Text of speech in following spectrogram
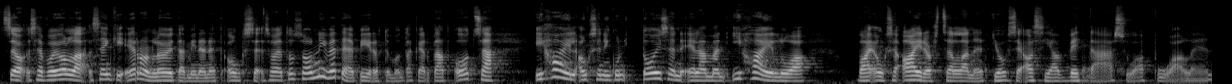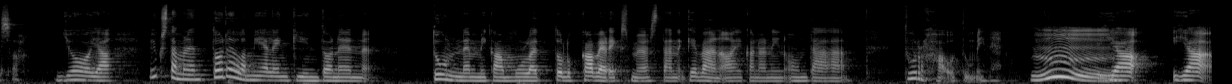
se, se voi olla senkin eron löytäminen, että onko se, se on, se on niin veteen piirretty monta kertaa, että oot sä ihail, onko se niin toisen elämän ihailua vai onko se aidosti sellainen, että jo se asia vetää sua puoleensa? Joo, ja yksi tämmöinen todella mielenkiintoinen tunne, mikä on mulle tullut kaveriksi myös tämän kevään aikana, niin on tämä turhautuminen. Mm. Ja, ja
